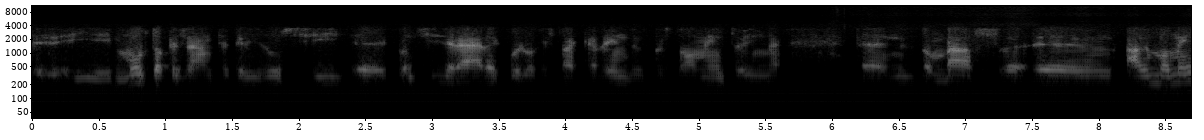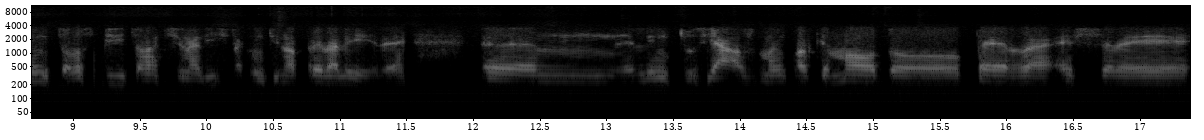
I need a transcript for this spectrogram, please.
Eh, molto pesante per i russi eh, considerare quello che sta accadendo in questo momento in, eh, nel Donbass. Eh, al momento lo spirito nazionalista continua a prevalere. Ehm, l'entusiasmo in qualche modo per essere,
